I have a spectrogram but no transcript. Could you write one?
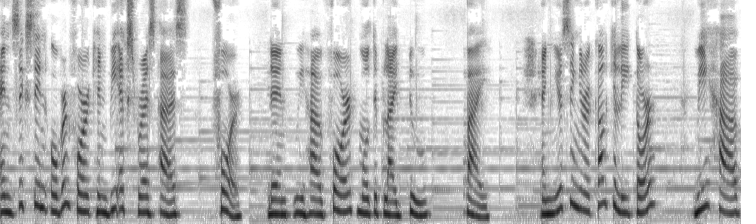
And 16 over 4 can be expressed as 4. Then we have 4 multiplied to pi. And using your calculator, we have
